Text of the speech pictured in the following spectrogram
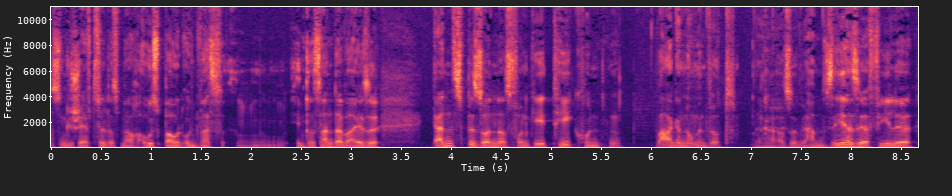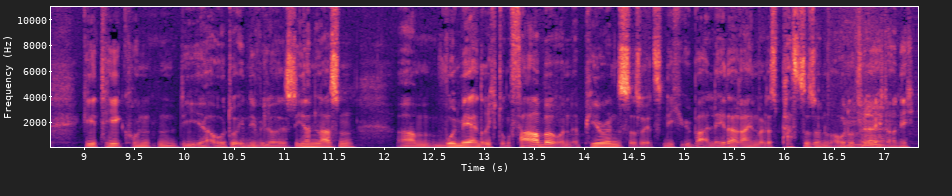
Das ist ein Geschäftsfeld, das man auch ausbaut und was interessanterweise ganz besonders von GT-Kunden wahrgenommen wird. Ja, also wir haben sehr, sehr viele GT-Kunden, die ihr Auto individualisieren lassen. Ähm, wohl mehr in Richtung Farbe und Appearance, also jetzt nicht überall Leder rein, weil das passt zu so einem Auto vielleicht auch nicht.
